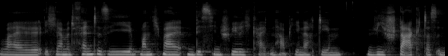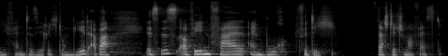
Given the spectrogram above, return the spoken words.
weil ich ja mit Fantasy manchmal ein bisschen Schwierigkeiten habe, je nachdem, wie stark das in die Fantasy-Richtung geht. Aber es ist auf jeden Fall ein Buch für dich. Das steht schon mal fest.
